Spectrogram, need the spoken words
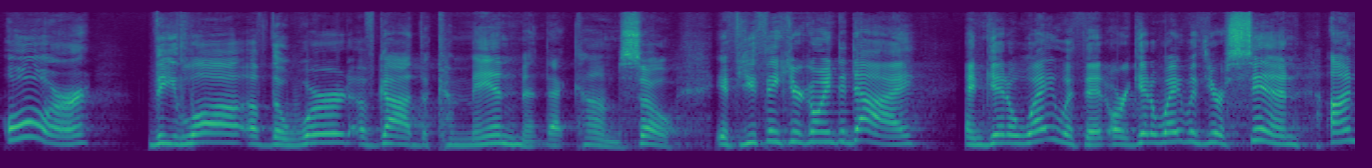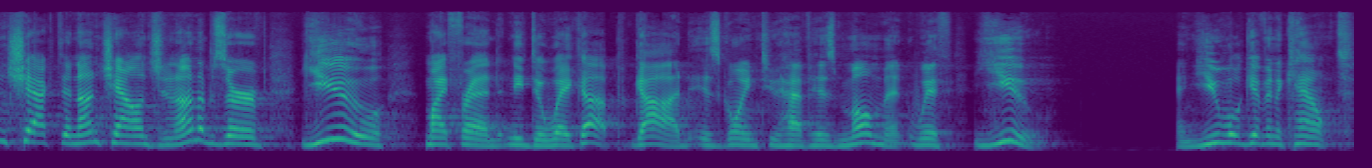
or the law of the Word of God, the commandment that comes. So if you think you're going to die, and get away with it or get away with your sin unchecked and unchallenged and unobserved, you, my friend, need to wake up. God is going to have his moment with you, and you will give an account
